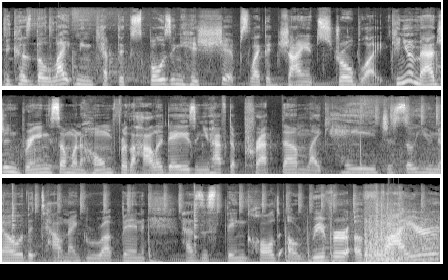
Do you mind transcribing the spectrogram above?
because the lightning kept exposing his ships like a giant strobe light. Can you imagine bringing someone home for the holidays and you have to prep them like, hey, just so you know, the town I grew up in has this thing called a river of fire?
